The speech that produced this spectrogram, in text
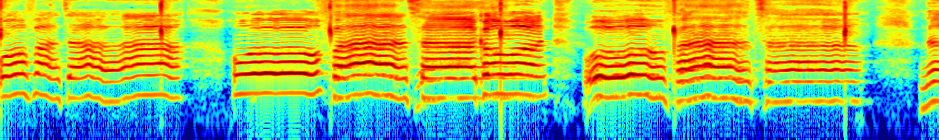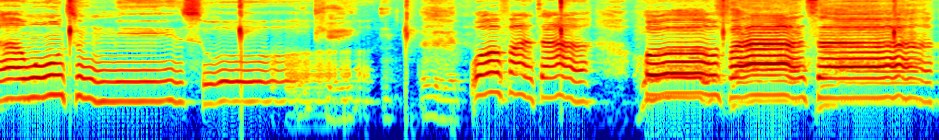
Wo fata wo fata come on. Wo fata now want to me so okay. fata fata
